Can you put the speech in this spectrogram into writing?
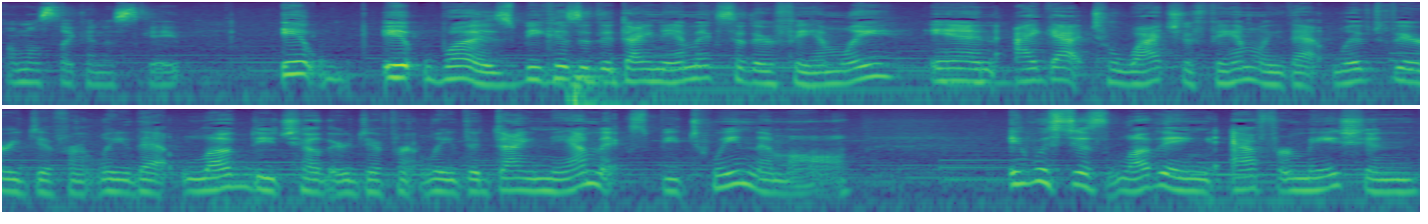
Almost like an escape. It it was because of the dynamics of their family, and I got to watch a family that lived very differently, that loved each other differently. The dynamics between them all, it was just loving affirmation.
